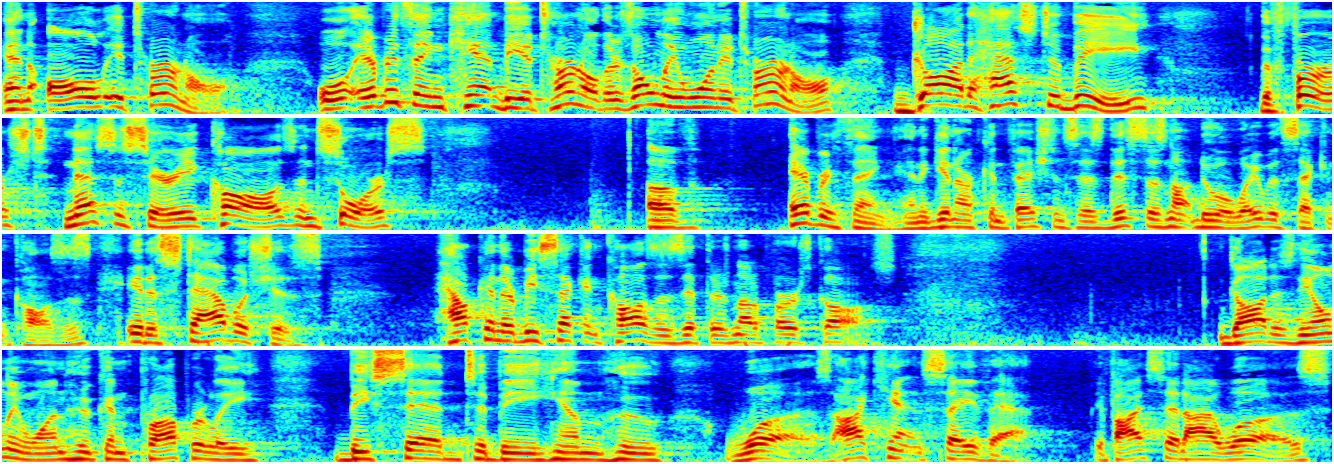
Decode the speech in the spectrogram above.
and all eternal. Well, everything can't be eternal. There's only one eternal. God has to be the first necessary cause and source of everything. And again, our confession says this does not do away with second causes, it establishes. How can there be second causes if there's not a first cause? God is the only one who can properly be said to be Him who was. I can't say that. If I said I was,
